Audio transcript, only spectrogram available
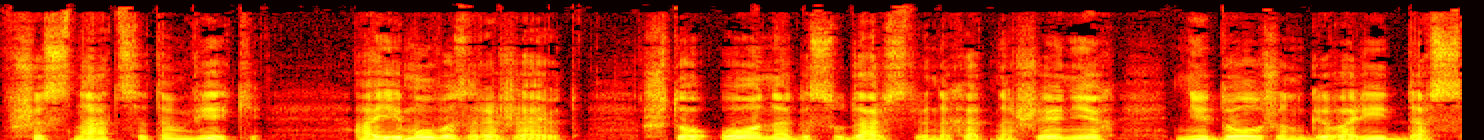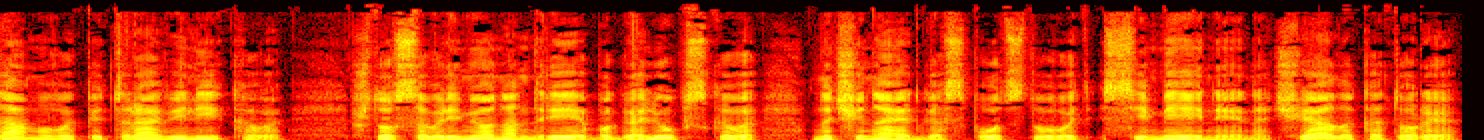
в XVI веке, а ему возражают, что он о государственных отношениях не должен говорить до самого Петра Великого, что со времен Андрея Боголюбского начинает господствовать семейное начало, которое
